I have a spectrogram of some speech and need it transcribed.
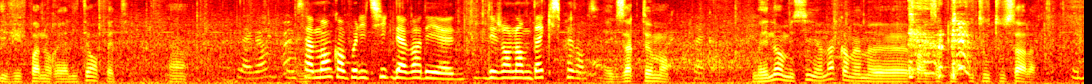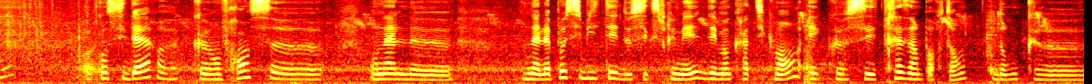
Ils vivent pas nos réalités en fait. hein. D'accord. Donc ça manque en politique d'avoir des, euh, des gens lambda qui se présentent. Exactement. D'accord. Mais non, mais si, il y en a quand même, euh, par exemple, tout, tout ça là. On considère euh, qu'en France, euh, on, a le- on a la possibilité de s'exprimer démocratiquement et que c'est très important. Donc, euh,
